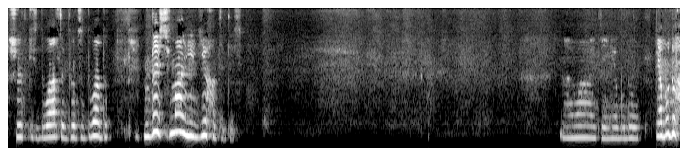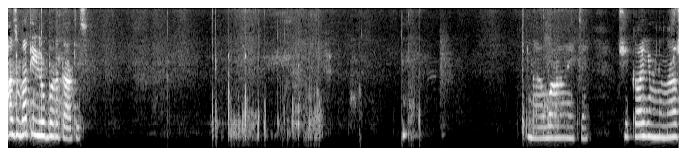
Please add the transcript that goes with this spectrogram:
швидкість 20, 22. до- Ну, десь має їхати десь. Давайте, я буду. Я буду газувати і обертатись. Давайте. Чекаємо на наш.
